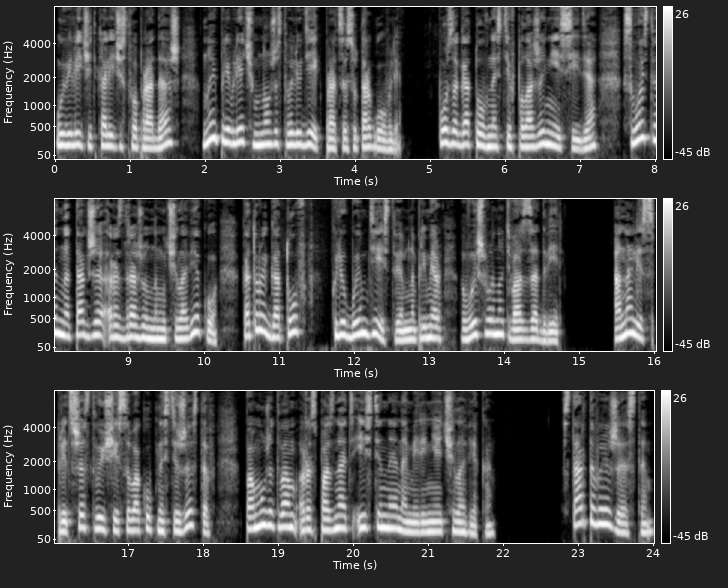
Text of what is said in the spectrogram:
увеличить количество продаж, но и привлечь множество людей к процессу торговли. Поза готовности в положении сидя свойственна также раздраженному человеку, который готов – к любым действиям, например, вышвырнуть вас за дверь. Анализ предшествующей совокупности жестов поможет вам распознать истинное намерение человека. Стартовые жесты.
